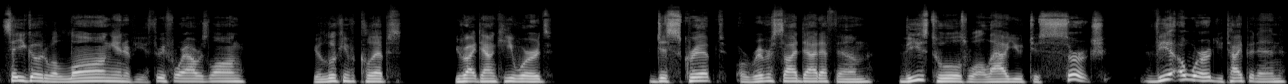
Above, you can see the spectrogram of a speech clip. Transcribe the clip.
say you go to a long interview, three, four hours long, you're looking for clips, you write down keywords, Descript or Riverside.fm, these tools will allow you to search via a word. You type it in.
